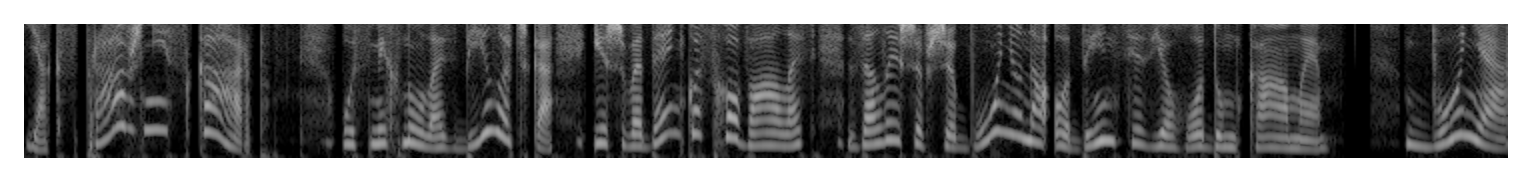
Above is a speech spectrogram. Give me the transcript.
як справжній скарб. Усміхнулась білочка і швиденько сховалась, залишивши буню наодинці з його думками. Буня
